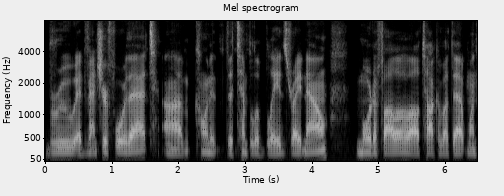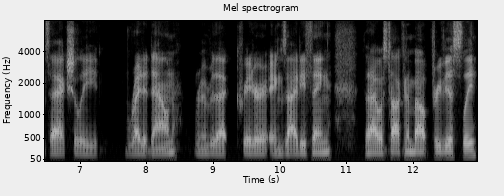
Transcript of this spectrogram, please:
brew adventure for that. Um, calling it the Temple of Blades right now. More to follow. I'll talk about that once I actually write it down remember that creator anxiety thing that I was talking about previously.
